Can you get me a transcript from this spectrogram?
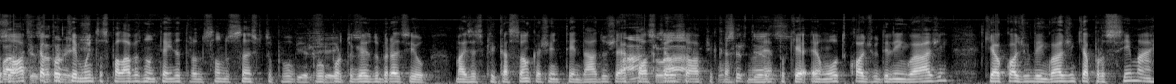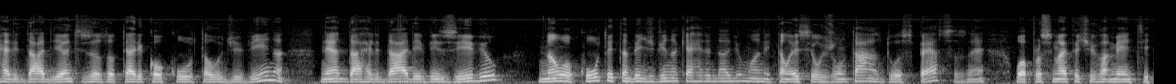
teosófica porque muitas palavras não têm ainda tradução do sânscrito para o português do Brasil, mas a explicação que a gente tem dado já é Ah, pós-teosófica, claro, com né? porque é um outro código de linguagem, que é o código de linguagem que aproxima a realidade antes esotérica, oculta ou divina, né, da realidade visível, não oculta e também divina, que é a realidade humana. Então, esse o juntar as duas peças, né, o aproximar efetivamente,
